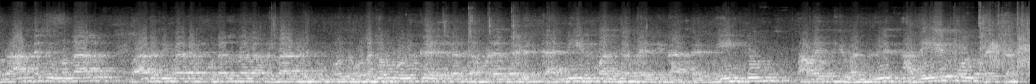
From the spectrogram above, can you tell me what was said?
ஒரு ஆண்டுக்கு முன்னால் பாரதி மேடம் உடல் நலம் இல்லாமல் இருக்கும் போது உலகம் முழுக்க இருக்கிற தமிழர்கள் கண்ணீர் மல்க வேண்டினார்கள். மீண்டும் அவைக்கு வந்து அதே போல் பேசணும்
